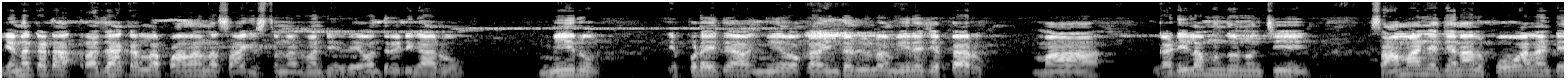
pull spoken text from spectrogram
వెనకట రజాకర్ల పాలన సాగిస్తున్నటువంటి రేవంత్ రెడ్డి గారు మీరు ఎప్పుడైతే మీరు ఒక ఇంటర్వ్యూలో మీరే చెప్పారు మా గడిల ముందు నుంచి సామాన్య జనాలు పోవాలంటే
